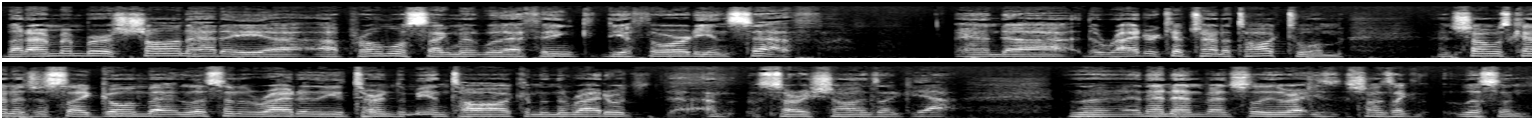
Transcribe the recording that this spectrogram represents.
But I remember Shawn had a, a, a promo segment with I think the Authority and Seth, and uh, the writer kept trying to talk to him. And Shawn was kind of just like going back and listening to the writer, and then he turned to me and talk, and then the writer was, I'm sorry, Shawn's like, yeah. And then eventually the writer, Shawn's like, listen,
